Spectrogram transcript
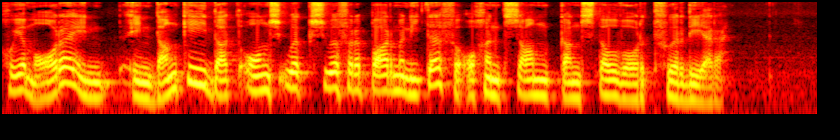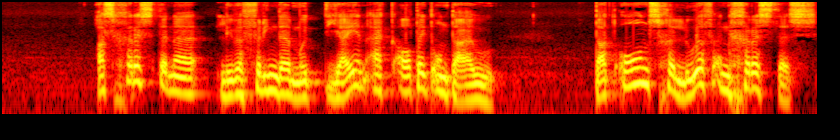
Goeiemôre en en dankie dat ons ook so vir 'n paar minute ver oggend saam kan stil word voor die Here. As Christene, liewe vriende, moet jy en ek altyd onthou dat ons geloof in Christus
